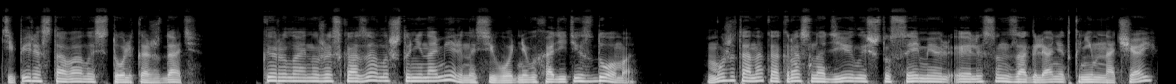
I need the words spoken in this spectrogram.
теперь оставалось только ждать. Кэролайн уже сказала, что не намерена сегодня выходить из дома. Может, она как раз надеялась, что Сэмюэль Эллисон заглянет к ним на чай?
